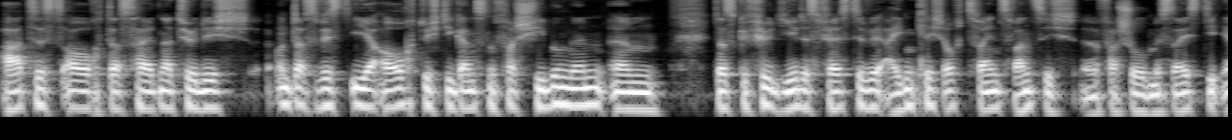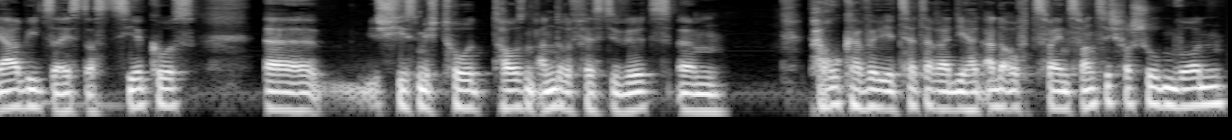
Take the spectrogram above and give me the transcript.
Artists auch, dass halt natürlich, und das wisst ihr auch durch die ganzen Verschiebungen, ähm, das gefühlt jedes Festival eigentlich auf 22 äh, verschoben ist. Sei es die Airbeat, sei es das Zirkus, äh, schieß mich tot, tausend andere Festivals, ähm, Parukaville etc., die halt alle auf 22 verschoben wurden.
